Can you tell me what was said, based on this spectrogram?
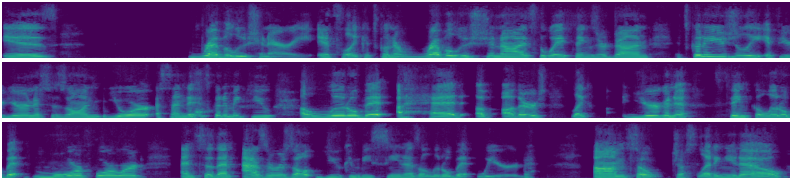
is revolutionary. It's like it's going to revolutionize the way things are done. It's going to usually, if your Uranus is on your ascendant, it's going to make you a little bit ahead of others. Like you're going to think a little bit more forward. And so then as a result, you can be seen as a little bit weird. Um, so just letting you know.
